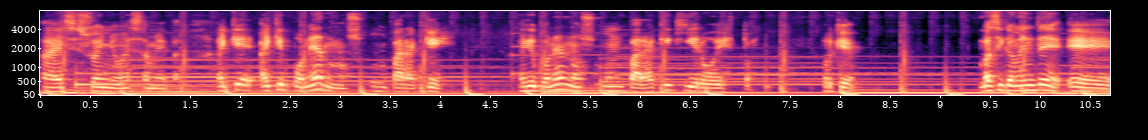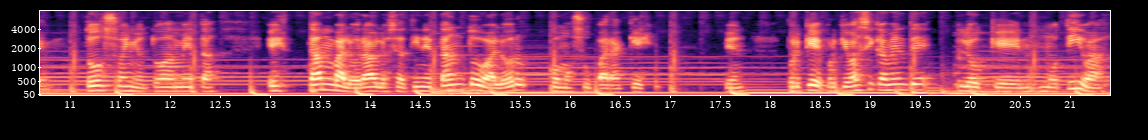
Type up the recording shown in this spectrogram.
a ese sueño, a esa meta. Hay que, hay que ponernos un para qué. Hay que ponernos un para qué quiero esto. Porque básicamente eh, todo sueño, toda meta es tan valorable, o sea, tiene tanto valor como su para qué. Bien, ¿por qué? Porque básicamente lo que nos motiva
